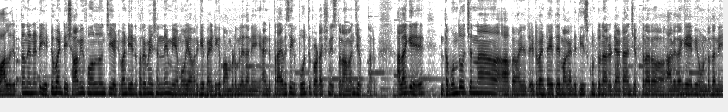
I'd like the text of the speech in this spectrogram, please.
వాళ్ళు చెప్తుంది ఏంటంటే ఎటువంటి షామీ ఫోన్ నుంచి ఎటువంటి ఇన్ఫర్మేషన్ని మేము ఎవరికి బయటికి పంపడం లేదని అండ్ ప్రైవసీకి పూర్తి ప్రొటెక్షన్ ఇస్తున్నామని చెప్తున్నారు. అలాగే ఇంతకుముందు వచ్చిన ఎటువంటి అయితే మాకు అన్ని తీసుకుంటున్నారు డేటా అని చెప్తున్నారో ఆ విధంగా ఏమీ ఉండదని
